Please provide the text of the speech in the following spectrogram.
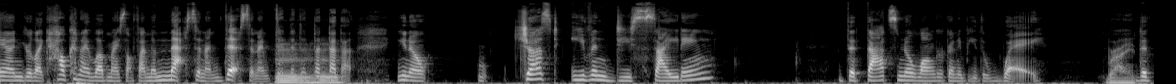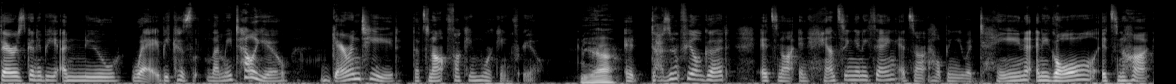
and you're like how can i love myself? I'm a mess and i'm this and i'm da, da, da, da, da, mm-hmm. da. you know just even deciding that that's no longer going to be the way. Right. that there's going to be a new way. Because let me tell you guaranteed that's not fucking working for you. Yeah. it doesn't feel good. It's not enhancing anything. It's not helping you attain any goal. It's not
